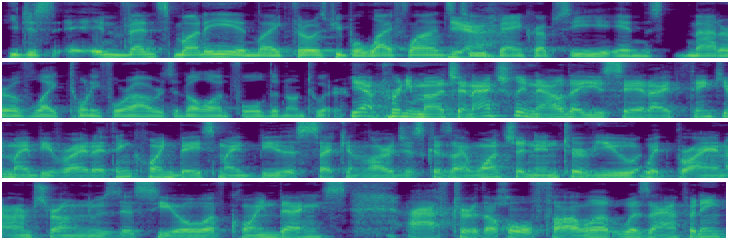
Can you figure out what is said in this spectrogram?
he just invents money and like throws people lifelines Yeah. to bankruptcy in this matter of like 24 hours. It all unfolded on Twitter. Yeah, pretty much. And actually, now that you say it, I think you might be right. I think Coinbase might be the second largest because I watched an interview with Brian Armstrong, who's the CEO of Coinbase, after the whole fallout was happening.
